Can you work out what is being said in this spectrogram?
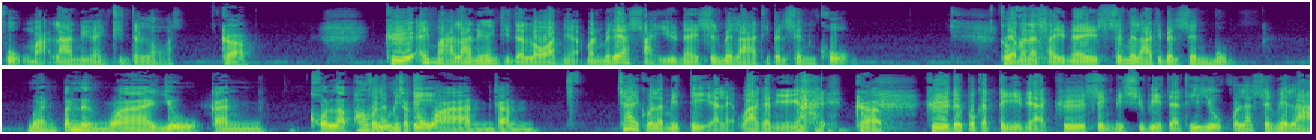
ฝูงหมาล่าเนื้อแห่งทินเดอร์ลอสครับ คือไอ้หมาล่าเนื้อแห่งทินเดอร์ลอสเนี่ยมันไม่ได้อาศัยอยู่ในเส้นเวลาที่เป็นเส้นโค้งก็แต่มันอาศัยอยู่ในเส้นเวลาที่เป็นเส้นมุม เหมือนประหนึ่งว่าอยู่กันคนละพคนหุละมิติจักรวาลกัน ใช่คนละมิติอะแหละว่ากันง่ายๆครับ คือโดยปกติเนี่ย คือสิ่งมีชีวิตอะที่อยู่คนละเส้นเวลา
